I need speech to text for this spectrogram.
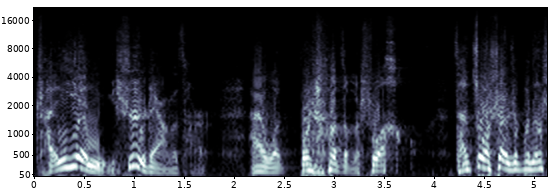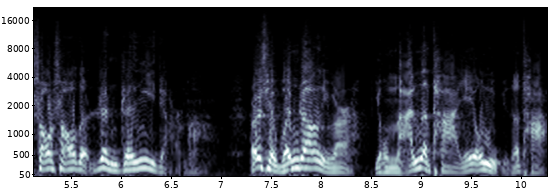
陈烨女士这样的词儿，哎，我不知道怎么说好。咱做事就不能稍稍的认真一点吗？而且文章里边啊，有男的他，也有女的他。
